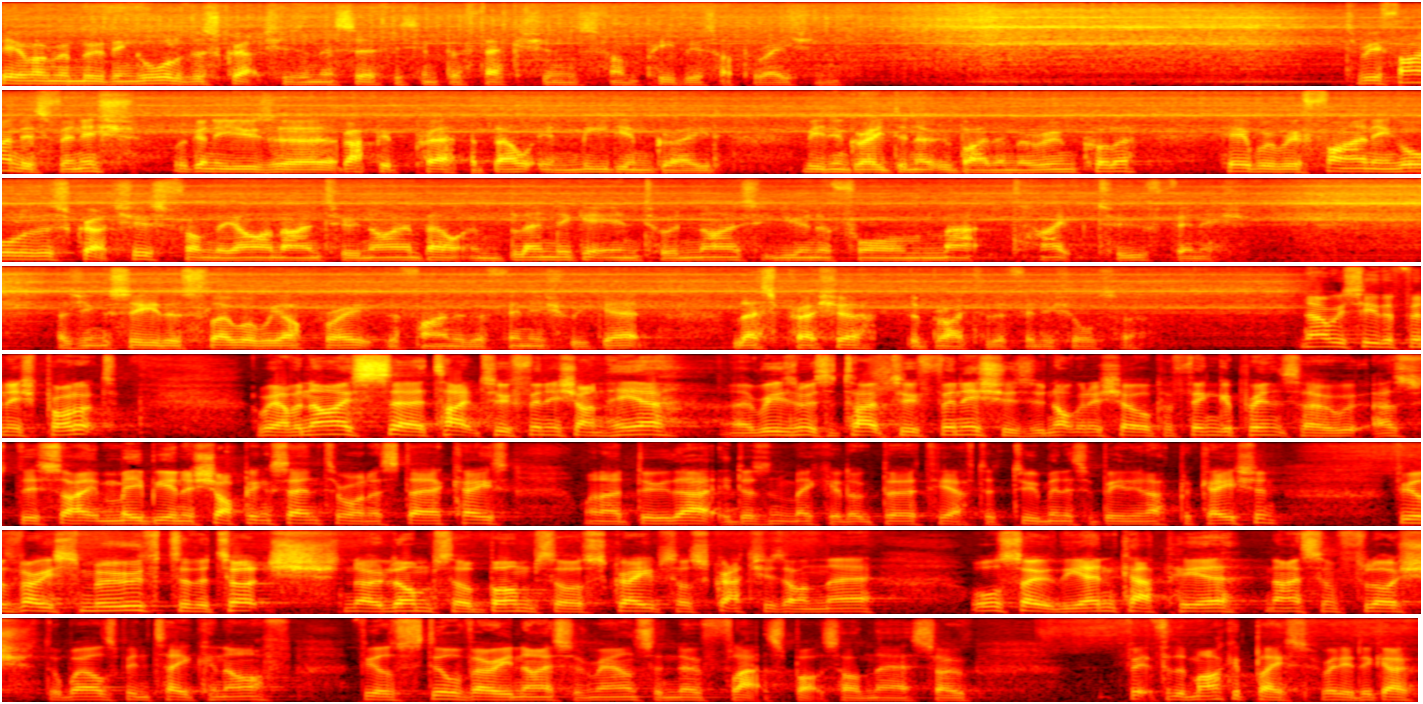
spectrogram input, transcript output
Here I'm removing all of the scratches and the surface imperfections from previous operations. To refine this finish, we're going to use a rapid prep belt in medium grade, medium grade denoted by the maroon colour. Here we're refining all of the scratches from the R929 belt and blending it into a nice uniform matte Type 2 finish. As you can see, the slower we operate, the finer the finish we get. Less pressure, the brighter the finish also. Now we see the finished product. We have a nice uh, Type 2 finish on here. The reason it's a Type 2 finish is you're not going to show up a fingerprint, so as this item may be in a shopping centre or on a staircase, when I do that, it doesn't make it look dirty after two minutes of being in application. Feels very smooth to the touch, no lumps or bumps or scrapes or scratches on there. Also, the end cap here, nice and flush, the weld's been taken off, feels still very nice and round, so no flat spots on there. So fit for the marketplace, ready to go.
